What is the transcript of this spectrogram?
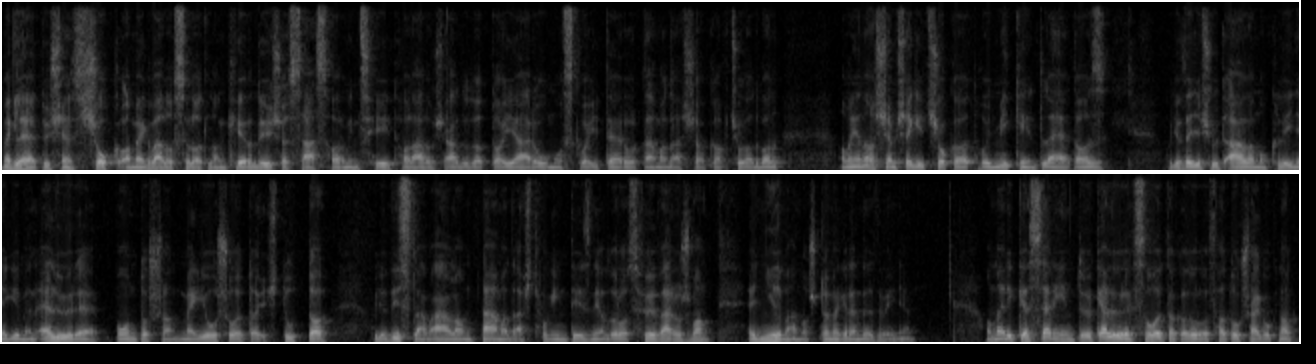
Meglehetősen sok a megválaszolatlan kérdés a 137 halálos áldozattal járó moszkvai terrortámadással kapcsolatban, amelyen az sem segít sokat, hogy miként lehet az, hogy az Egyesült Államok lényegében előre pontosan megjósolta és tudta, hogy az iszlám állam támadást fog intézni az orosz fővárosban egy nyilvános tömegrendezvényen. Amerika szerint ők előre szóltak az orosz hatóságoknak,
